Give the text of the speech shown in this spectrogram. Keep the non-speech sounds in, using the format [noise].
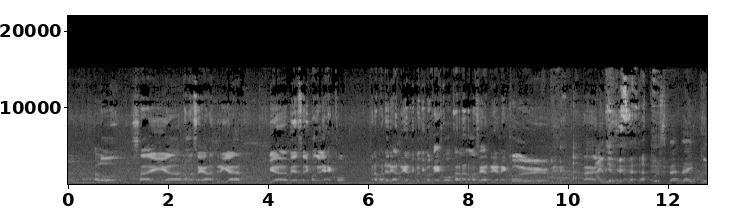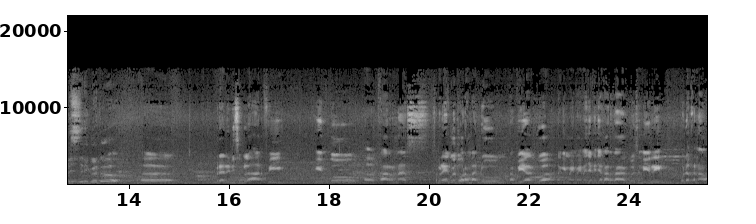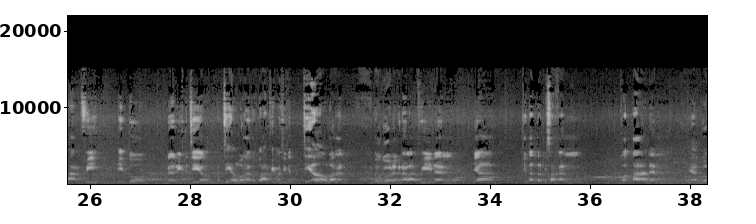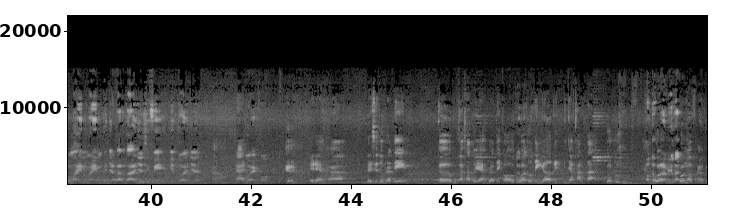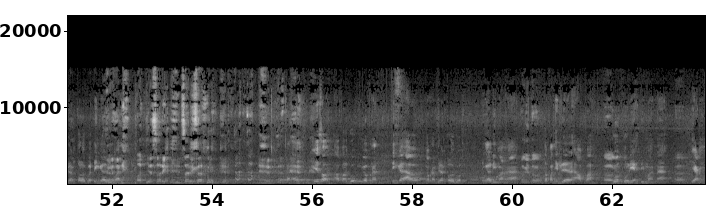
halo, saya nama saya Adrian. Biasa dipanggilnya Eko. Kenapa dari Adrian tiba-tiba ke Eko? Karena nama saya Adrian Eko. [laughs] Nah, Anjir. jadi, Kurs Bra- Bray. jadi, jadi gue tuh eh, berada di sebelah Arfi itu eh, karena sebenarnya gue tuh orang Bandung, tapi ya gue lagi main-main aja ke Jakarta. Gue sendiri udah kenal Arfi itu dari kecil, kecil banget waktu Arfi masih kecil banget. Itu gue udah kenal Arfi dan ya kita terpisahkan kota dan ya gue main-main ke Jakarta aja sih Vi gitu aja Nah, gue Eko gitu. [laughs] ya udah. eh, dari situ berarti kebuka satu ya. Berarti kalau gua tuh tinggal ke, di Jakarta. Gue tuh Oh, nggak pernah bilang? Gue nggak pernah bilang kalau gue tinggal di mana. [laughs] oh iya sorry sorry sorry Iya so apa gue nggak pernah tinggal ah, nggak pernah bilang kalau gue tinggal di mana. oh gitu Tepatnya di daerah apa. Oh, gue gitu. kuliah di mana. Eh. Yang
